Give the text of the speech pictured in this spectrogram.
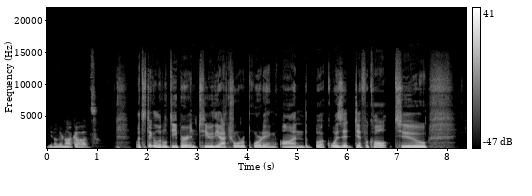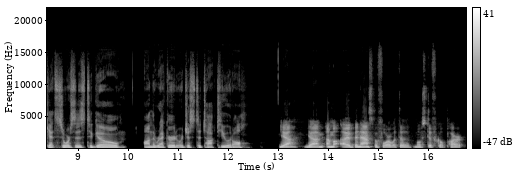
You know, they're not gods. Let's dig a little deeper into the actual reporting on the book. Was it difficult to get sources to go on the record or just to talk to you at all? Yeah, yeah. I have been asked before what the most difficult part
